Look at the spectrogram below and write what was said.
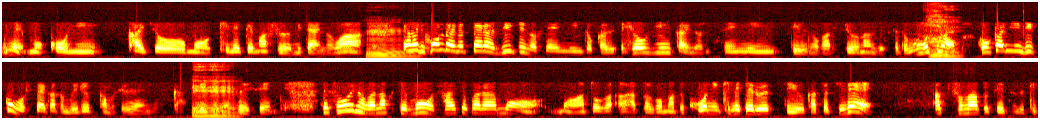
ね、もう公認、会長も決めてますみたいのは、うんやはり本来だったら理事の選任とか、評議員会の選任っていうのが必要なんですけども、もちろんはい他に立候補したい方もいるかもしれないんですか、ええ理事の推薦で。でそういうのがなくても、最初からもう、もう後が後駒と公認決めてるっていう形で、あその後手続き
